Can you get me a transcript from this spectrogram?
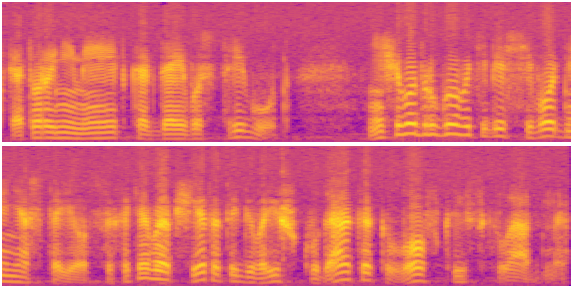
который не имеет, когда его стригут. Ничего другого тебе сегодня не остается, хотя вообще-то ты говоришь куда как ловко и складно.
